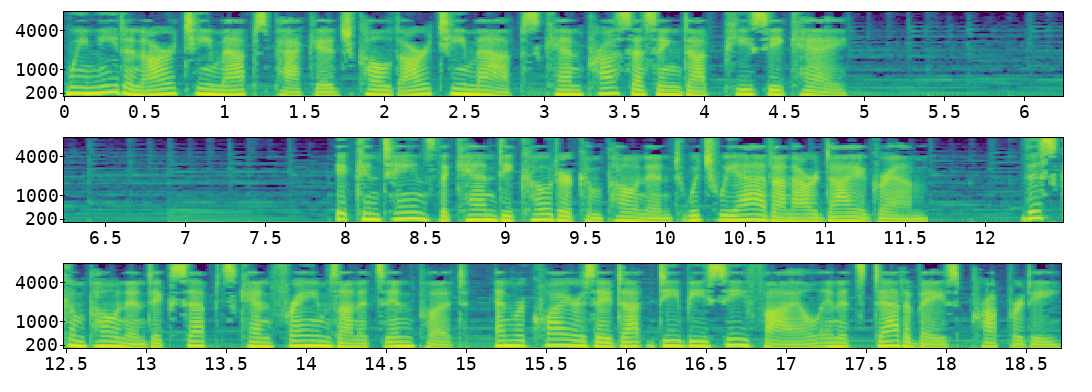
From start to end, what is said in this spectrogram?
We need an RT Maps package called RT Maps CAN Processing.pck. It contains the CAN decoder component which we add on our diagram. This component accepts CAN frames on its input, and requires a .dbc file in its database property.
